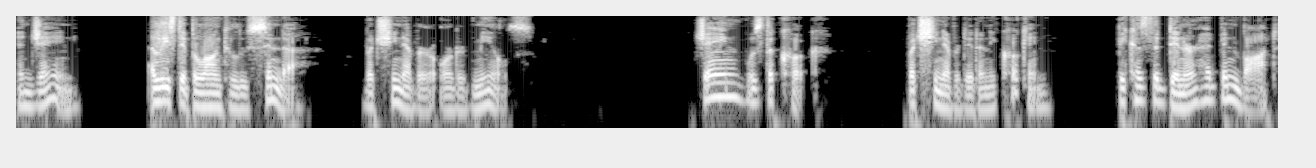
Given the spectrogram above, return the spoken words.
and Jane. At least it belonged to Lucinda, but she never ordered meals. Jane was the cook, but she never did any cooking, because the dinner had been bought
